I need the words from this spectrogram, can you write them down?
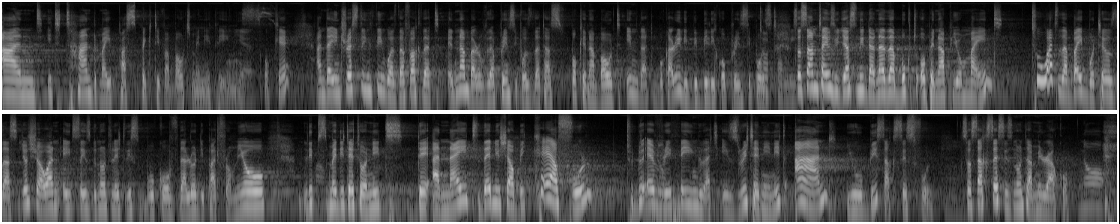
and it turned my perspective about many things. Yes. Okay? And the interesting thing was the fact that a number of the principles that are spoken about in that book are really biblical principles. Totally. So sometimes you just need another book to open up your mind to what the Bible tells us. Joshua 1 8 says, Do not let this book of the Lord depart from your lips, meditate on it day and night. Then you shall be careful to do everything that is written in it, and you will be successful. So success is not a miracle. No.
